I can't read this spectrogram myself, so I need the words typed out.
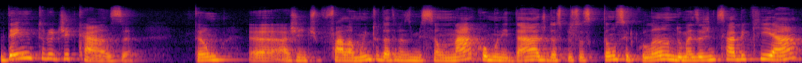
dentro de casa. Então, eh, a gente fala muito da transmissão na comunidade, das pessoas que estão circulando, mas a gente sabe que há,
